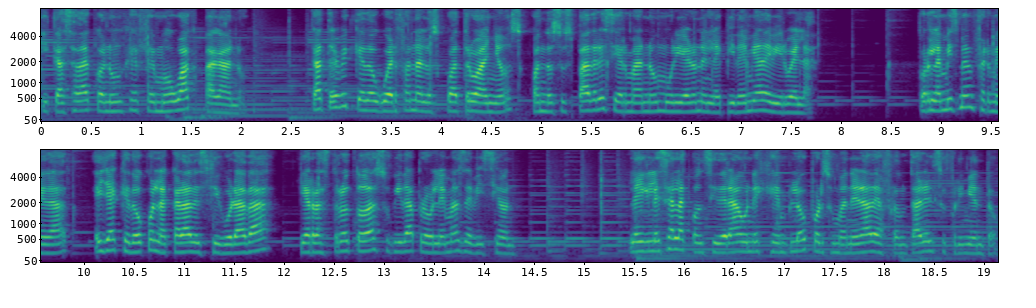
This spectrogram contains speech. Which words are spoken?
y casada con un jefe Mohawk pagano. Catherine quedó huérfana a los cuatro años cuando sus padres y hermano murieron en la epidemia de viruela. Por la misma enfermedad, ella quedó con la cara desfigurada y arrastró toda su vida problemas de visión. La Iglesia la considera un ejemplo por su manera de afrontar el sufrimiento.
